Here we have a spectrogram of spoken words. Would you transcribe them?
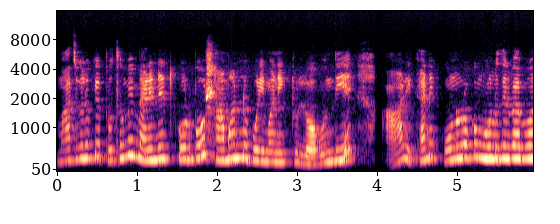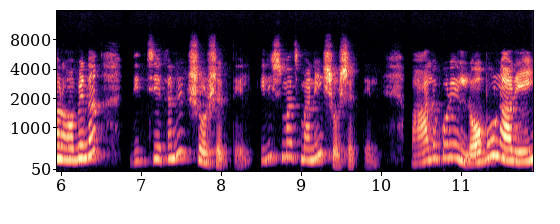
মাছগুলোকে প্রথমে ম্যারিনেট করব সামান্য পরিমাণে একটু লবণ দিয়ে। আর এখানে কোনো রকম হলুদের ব্যবহার হবে না। দিচ্ছি এখানে সর্ষের তেল। ইলিশ মাছ মানেই সর্ষের তেল। ভালো করে লবণ আর এই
